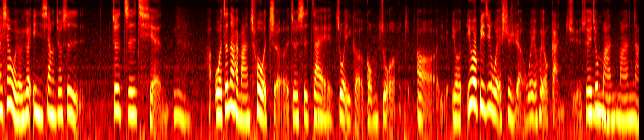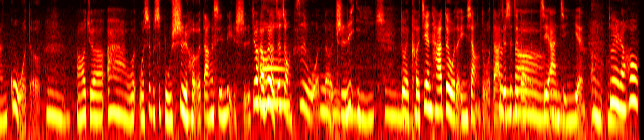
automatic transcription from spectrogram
哎，像我有一个印象，就是就是之前，嗯，我真的还蛮挫折，就是在做一个工作，呃，有因为毕竟我也是人，我也会有感觉，所以就蛮蛮难过的，嗯，然后觉得啊，我我是不是不适合当心理师？就还会有这种自我的质疑，对，可见他对我的影响多大，就是这个接案经验，嗯，对，然后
